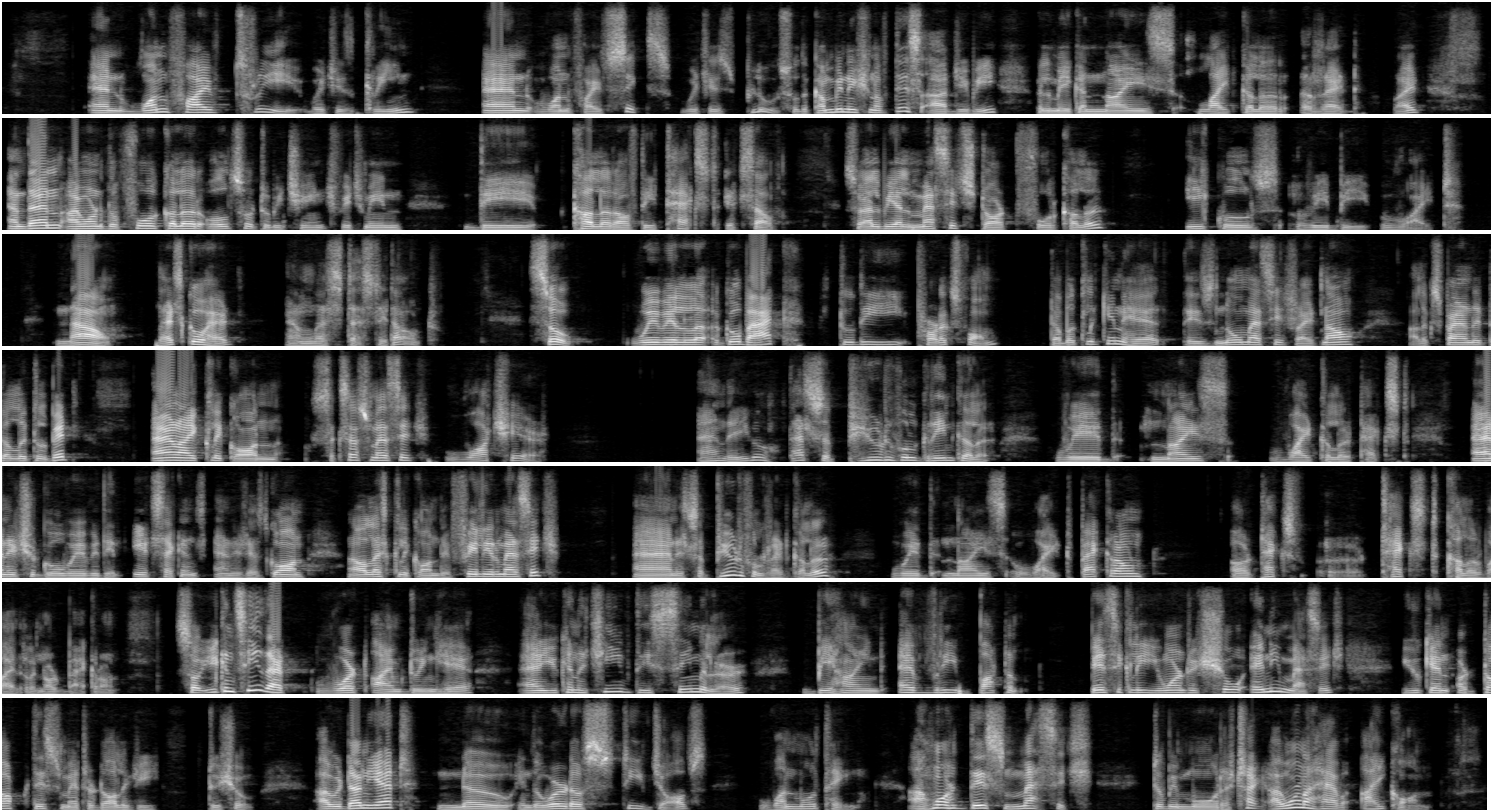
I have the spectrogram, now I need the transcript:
and 153 which is green and 156 which is blue. So the combination of this RGB will make a nice light color red right? And then I want the fore color also to be changed which mean the color of the text itself. So lbl message dot fore color equals vb white. Now let's go ahead and let's test it out. So we will go back to the products form double click in here. There's no message right now. I'll expand it a little bit. And I click on success message watch here and there you go. That's a beautiful green color with nice white color text. And it should go away within 8 seconds and it has gone. Now let's click on the failure message. And it's a beautiful red color with nice white background or text uh, text color by the way not background. So you can see that what i'm doing here and you can achieve the similar behind every button. Basically you want to show any message you can adopt this methodology to show. Are we done yet? No. In the word of steve jobs one more thing. I want this message to be more attractive i want to have icon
